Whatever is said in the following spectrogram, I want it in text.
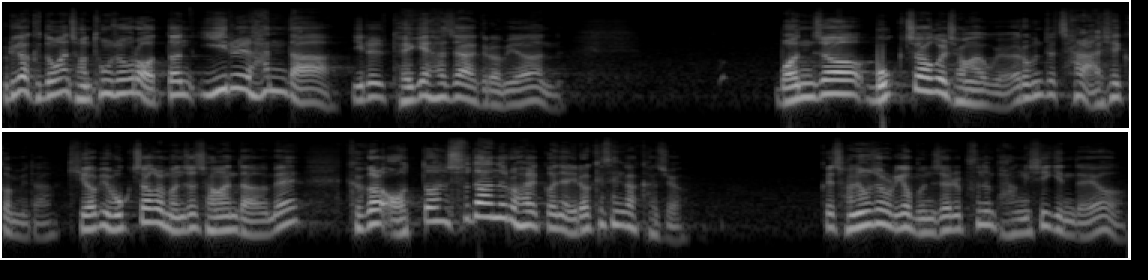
우리가 그동안 전통적으로 어떤 일을 한다, 일을 되게 하자 그러면 먼저 목적을 정하고요. 여러분들 잘 아실 겁니다. 기업이 목적을 먼저 정한 다음에 그걸 어떤 수단으로 할 거냐 이렇게 생각하죠. 그 전형적으로 우리가 문제를 푸는 방식인데요.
